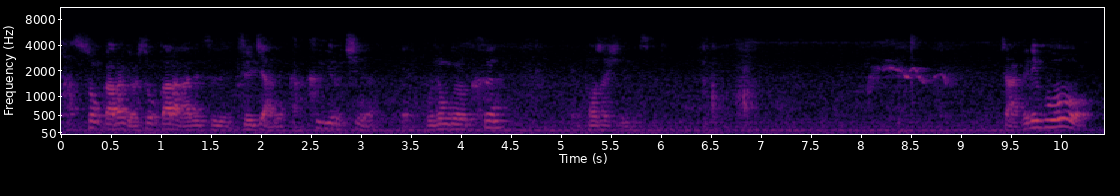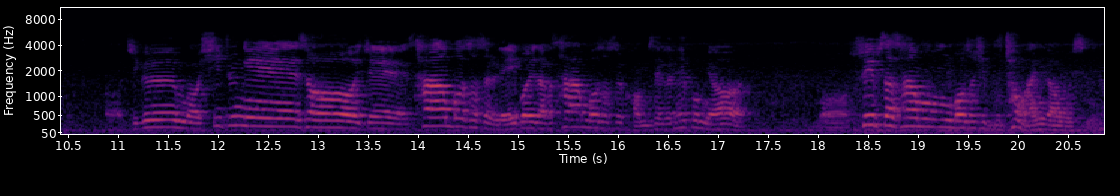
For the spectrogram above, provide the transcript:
다섯 손가락, 열 손가락 안에 들, 지 않을까 크기로 치면 네, 그 정도로 큰 버섯이 되겠습니다. 자 그리고 어, 지금 뭐 시중에서 이제 사항버섯을 네이버에다가 사항버섯을 검색을 해보면 뭐 수입산 사항버섯이 무척 많이 나오고 있습니다.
